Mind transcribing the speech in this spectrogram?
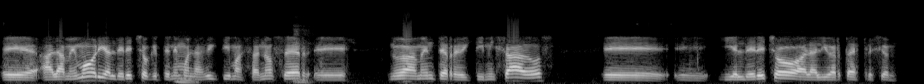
eh, a la memoria, el derecho que tenemos mm. las víctimas a no ser eh, nuevamente revictimizados y el derecho a la libertad de expresión.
